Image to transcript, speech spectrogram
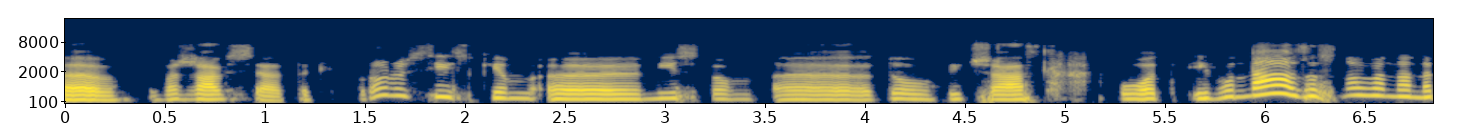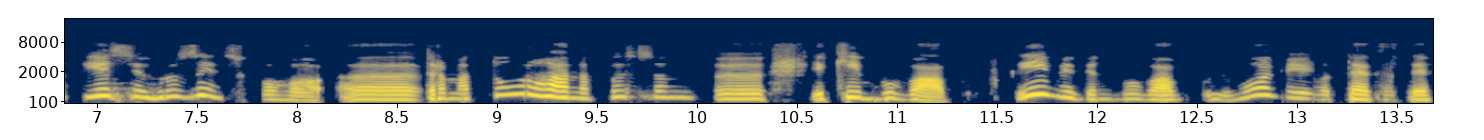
е, вважався таким проросійським е, містом е, довгий час. От і вона заснована на п'єсі грузинського е, драматурга, написан, е, який бував. в Києві він бував у Львові, його тексти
